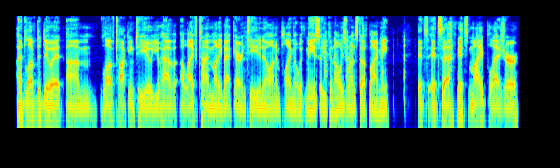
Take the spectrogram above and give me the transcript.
I'd love to do it. Um, love talking to you. You have a lifetime money back guarantee, you know, on employment with me, so you can always run stuff by me. It's it's uh, it's my pleasure.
